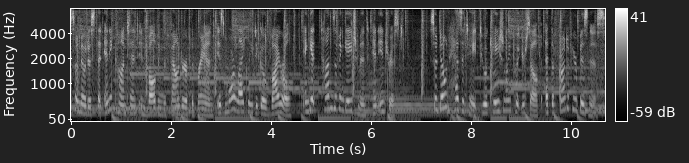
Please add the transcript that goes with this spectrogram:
also noticed that any content involving the founder of the brand is more likely to go viral and get tons of engagement and interest. So don't hesitate to occasionally put yourself at the front of your business.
